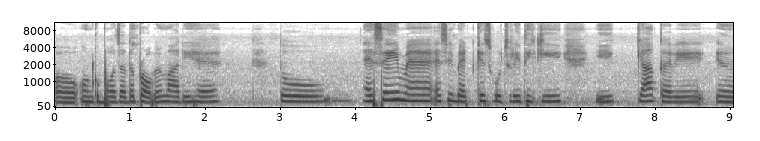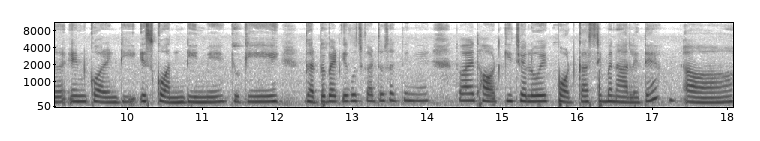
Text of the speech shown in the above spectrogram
uh, उनको बहुत ज़्यादा प्रॉब्लम आ रही है। तो ऐसे ही मैं ऐसे बैठ के सोच रही थी कि ये क्या करें इन क्वारंटी इस क्वारंटीन में, क्योंकि घर पे बैठ के कुछ कर तो सकते नहीं है। तो आई थॉट कि चलो एक पॉडकास्ट ही बना लेते हैं।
